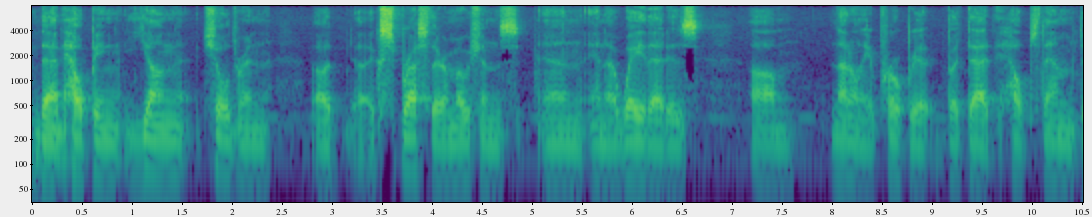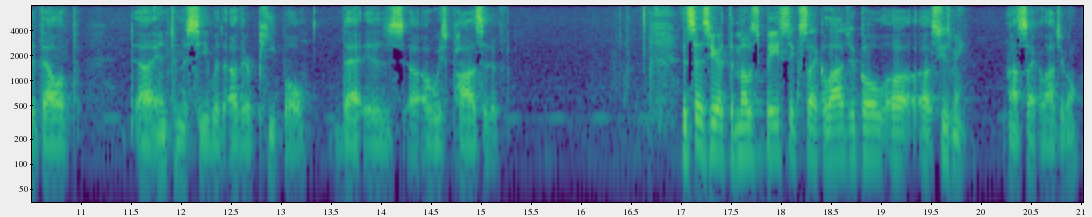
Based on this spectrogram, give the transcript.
that helping young children uh, express their emotions in, in a way that is um, not only appropriate, but that helps them develop uh, intimacy with other people that is uh, always positive. It says here at the most basic psychological, uh, uh, excuse me, not psychological,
